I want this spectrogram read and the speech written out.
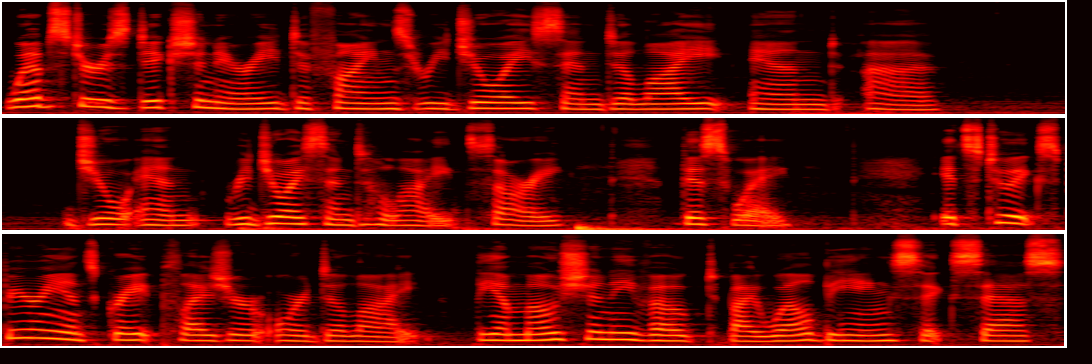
Webster's dictionary defines rejoice and delight and uh, joy and rejoice and delight, sorry, this way. It's to experience great pleasure or delight, the emotion evoked by well being, success,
